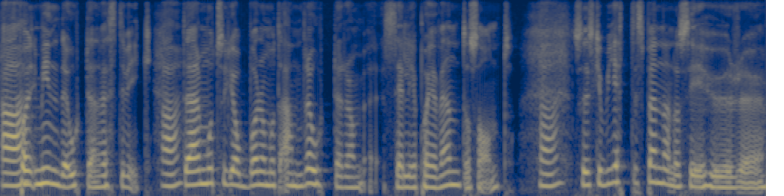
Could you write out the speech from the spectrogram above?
Ja. på en mindre ort än Västervik. Ja. Däremot så jobbar de mot andra orter, de säljer på event och sånt. Ja. Så det ska bli jättespännande att se hur eh,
